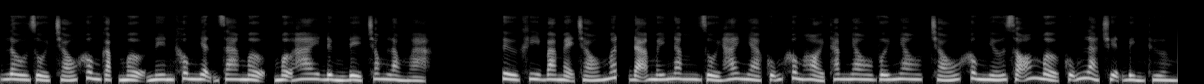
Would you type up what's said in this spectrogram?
lâu rồi cháu không gặp mợ nên không nhận ra mợ, mợ hai đừng để trong lòng ạ. Từ khi ba mẹ cháu mất đã mấy năm rồi hai nhà cũng không hỏi thăm nhau với nhau, cháu không nhớ rõ mợ cũng là chuyện bình thường.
